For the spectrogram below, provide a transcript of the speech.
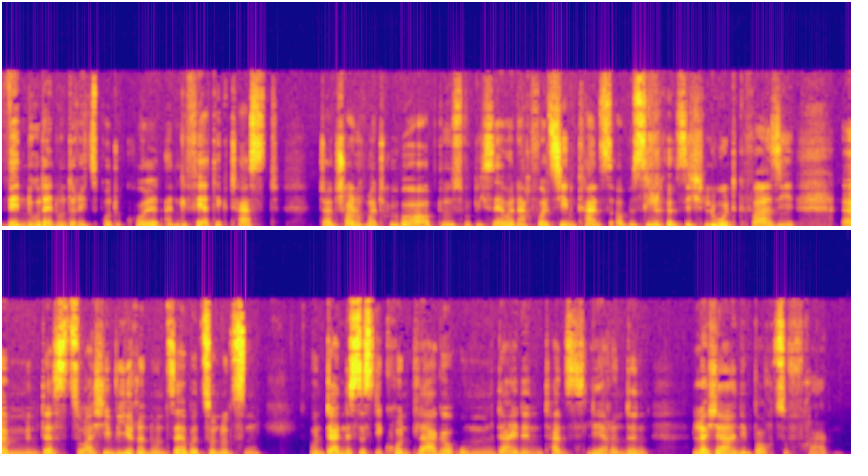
Wenn du dein Unterrichtsprotokoll angefertigt hast, dann schau noch mal drüber, ob du es wirklich selber nachvollziehen kannst, ob es sich lohnt quasi, ähm, das zu archivieren und selber zu nutzen. Und dann ist es die Grundlage, um deinen Tanzlehrenden Löcher in den Bauch zu fragen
